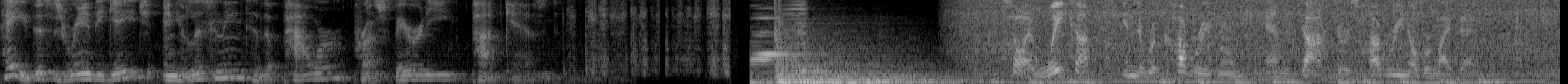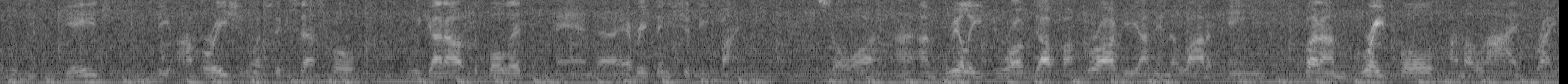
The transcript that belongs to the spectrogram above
Hey, this is Randy Gage, and you're listening to the Power Prosperity Podcast. So I wake up in the recovery room, and the doctor's hovering over my bed. He says, Mr. Gage, the operation was successful. We got out the bullet, and uh, everything should be fine. So uh, I, I'm really drugged up. I'm groggy. I'm in a lot of pain, but I'm grateful. I'm alive, right?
